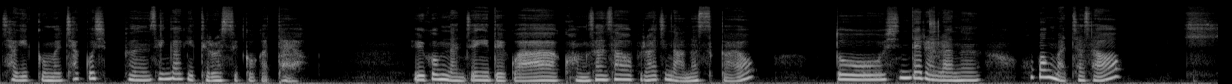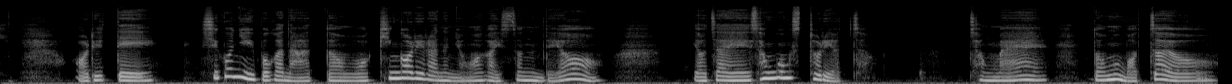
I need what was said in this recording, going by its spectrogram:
자기 꿈을 찾고 싶은 생각이 들었을 것 같아요. 일곱 난쟁이들과 광산 사업을 하진 않았을까요? 또 신데렐라는 호박 마차 사업? 어릴 때 시고니 이보가 나왔던 워킹걸이라는 영화가 있었는데요. 여자의 성공 스토리였죠. 정말 너무 멋져요.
